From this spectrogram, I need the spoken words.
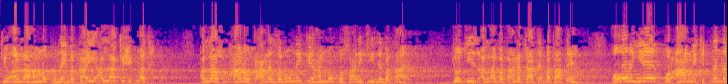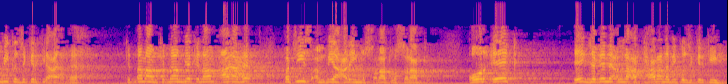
کیوں؟ اللہ ہم لوگ کو نہیں بتائی اللہ کی حکمت ہے۔ اللہ سبحانہ و تعالیٰ ضرور نہیں کہ ہم لوگ کو ساری چیزیں بتائیں۔ جو چیز اللہ بتانا چاہتے بتاتے ہیں۔ اور یہ قرآن میں کتنا نبی کا ذکر کیا آیا ہے؟ کتنا نام، کتنا انبیاء کے نام آیا ہے؟ پچیس انبیاء علیہ مسلاط والسلام کے۔ اور ایک ایک جگہ میں اللہ اٹھارہ نبی کو ذکر کی ہے۔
